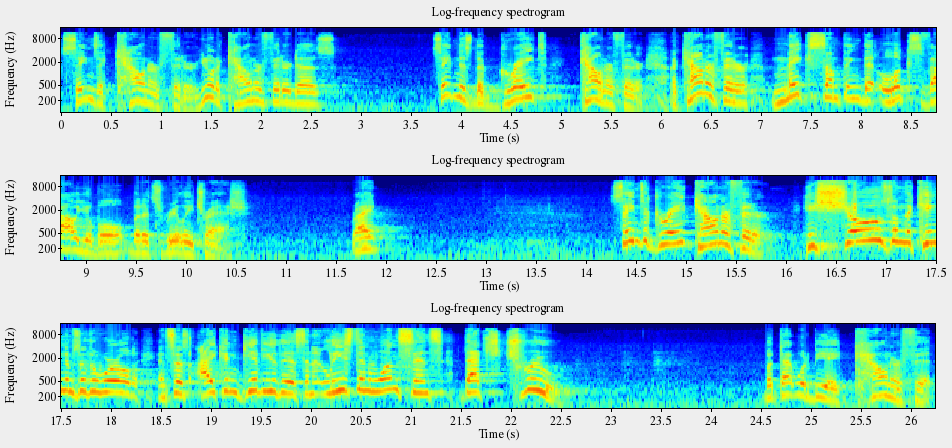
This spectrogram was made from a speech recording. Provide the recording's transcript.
Satan's a counterfeiter. You know what a counterfeiter does? Satan is the great counterfeiter. A counterfeiter makes something that looks valuable, but it's really trash. Right? Satan's a great counterfeiter. He shows them the kingdoms of the world and says, I can give you this. And at least in one sense, that's true. But that would be a counterfeit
